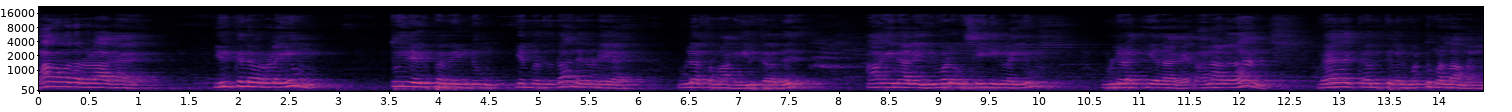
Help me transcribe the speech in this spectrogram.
பாகவதர்களாக இருக்கின்றவர்களையும் துயில் எழுப்ப வேண்டும் என்பதுதான் இதனுடைய உள்ளர்த்தமாக இருக்கிறது. ஆகையினாலே இவ்வளவு செய்திகளையும் உள்ளடக்கியதாக. அதனால தான் வேத கருத்துகள் மட்டுமல்லாமல்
